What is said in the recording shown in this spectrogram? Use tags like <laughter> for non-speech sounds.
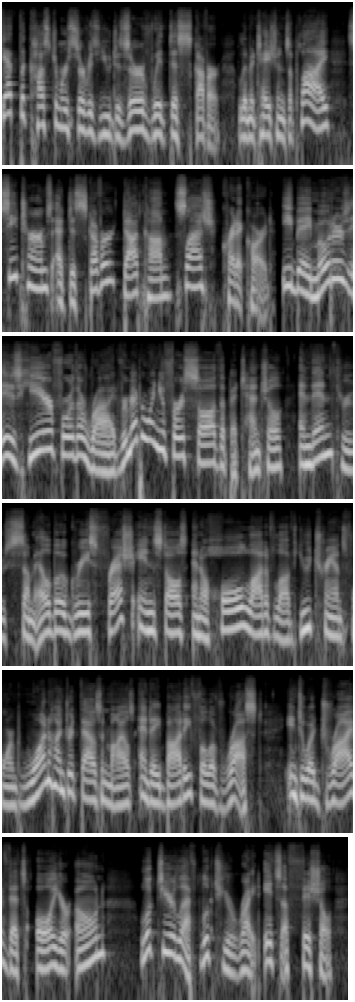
Get the customer service you deserve with Discover. Limitations apply. See terms at discover.com slash credit card. eBay Motors is here for the ride. Remember when you first saw the potential? And then through some elbow grease, fresh installs, and a whole lot of love, you transformed 100,000 miles and a body full of rust into a drive that's all your own? Look to your left, look to your right. It's official.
